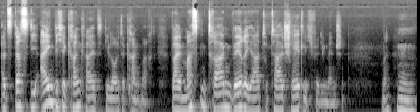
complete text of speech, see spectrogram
als dass die eigentliche Krankheit die Leute krank macht. Weil Masken tragen wäre ja total schädlich für die Menschen. Hm.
